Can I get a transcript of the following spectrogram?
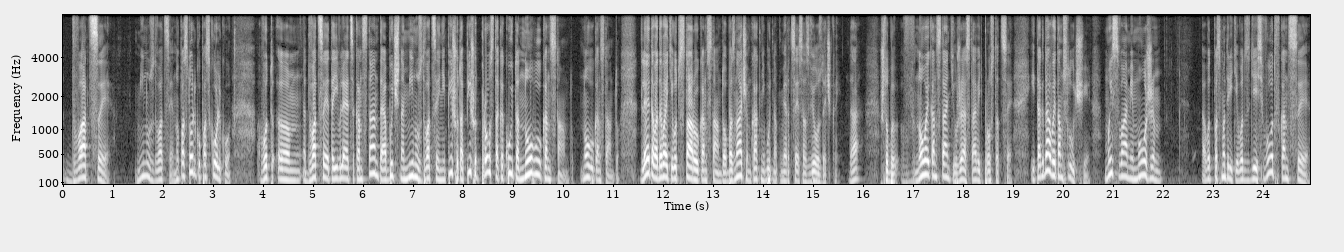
2c. Минус 2c. Но постольку, поскольку вот эм, 2c это является константой, обычно минус 2c не пишут, а пишут просто какую-то новую константу. Новую константу. Для этого давайте вот старую константу обозначим как-нибудь, например, c со звездочкой. Да? чтобы в новой константе уже оставить просто c. И тогда в этом случае мы с вами можем, а вот посмотрите, вот здесь вот в конце,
